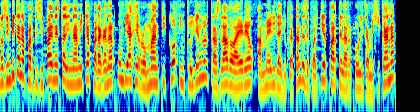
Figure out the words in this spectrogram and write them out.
nos invitan a participar en esta dinámica para ganar un viaje romántico, incluyendo el traslado aéreo a Mérida, Yucatán, desde cualquier parte de la República Mexicana,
